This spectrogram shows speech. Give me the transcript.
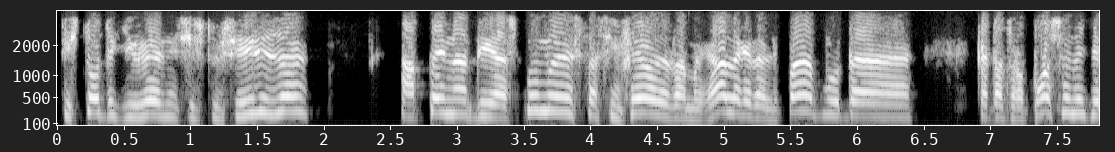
της τότε κυβέρνησης του ΣΥΡΙΖΑ απέναντι ας πούμε στα συμφέροντα τα μεγάλα και τα λοιπά που τα κατατροπώσανε και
